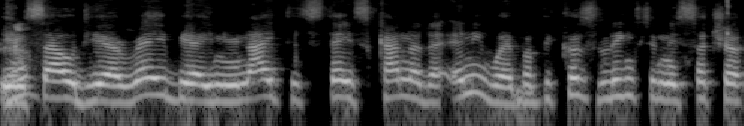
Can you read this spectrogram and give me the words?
in yeah. saudi arabia in united states canada anywhere. But because linkedin is such a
